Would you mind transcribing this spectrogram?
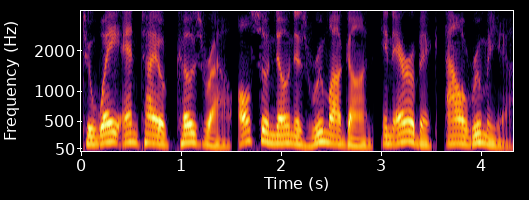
to Way Antioch Khosrau also known as Rumagan, in Arabic, al-Rumiyya.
